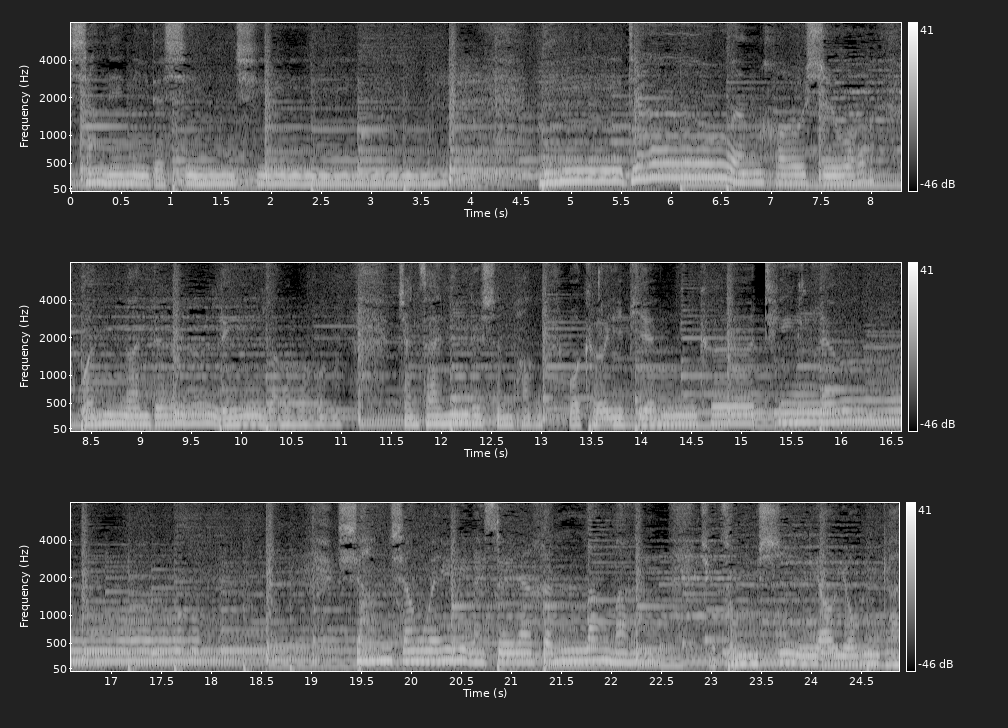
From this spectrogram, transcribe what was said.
想念你的心情。你的问候是我温暖的理由。站在你的身旁，我可以片刻停留。想想未来虽然很浪漫，却总是要勇敢。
